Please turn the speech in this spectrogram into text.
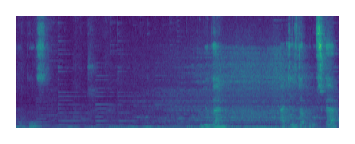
like this. You can adjust the post cap,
